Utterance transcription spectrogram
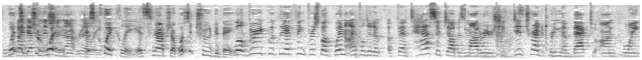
What's By definition, what- not really. Just quickly, a snapshot. What's a true debate? Well, very quickly, I think first of all, Gwen Ifill did a, a fantastic job as moderator. She did try to bring them back to on point.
